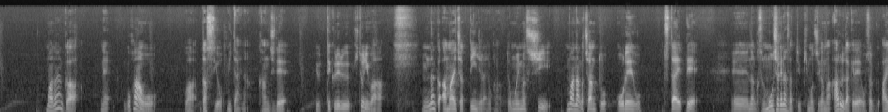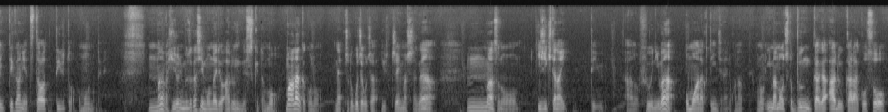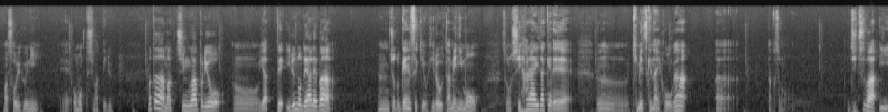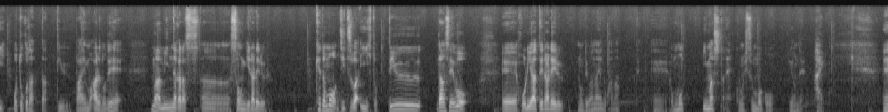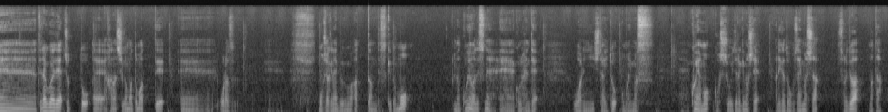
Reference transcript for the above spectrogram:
まあなんかねご飯をは出すよみたいな感じで言ってくれる人にはなんか甘えちゃっていいんじゃないのかなって思いますしまあなんかちゃんとお礼を伝えてえー、なんかその申し訳なさっていう気持ちが、まあ、あるだけでおそらく相手側には伝わっているとは思うのでね、まあなんか非常に難しい問題ではあるんですけどもまあなんかこのねちょっとごちゃごちゃ言っちゃいましたがうんまあその意地汚いっていうあの風には思わなくていいんじゃないのかなって。この今のちょっと文化があるからこそ、まあ、そういう風に、えー、思ってしまっている、まあ、ただマッチングアプリを、うん、やっているのであればうん、ちょっと原石を拾うためにもその支払いだけで、うん、決めつけない方があなんかその実はいい男だったっていう場合もあるのでまあみんなから、うん、損切られる。けども実はいい人っていう男性を、えー、掘り当てられるのではないのかなって、えー、思いましたね。この質問箱を読んで。はい。えー、手な具合でちょっと、えー、話がまとまって、えー、おらず、えー、申し訳ない部分はあったんですけども、まあ、今夜はですね、えー、この辺で終わりにしたいと思います。今夜もご視聴いただきましてありがとうございました。それではまた。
